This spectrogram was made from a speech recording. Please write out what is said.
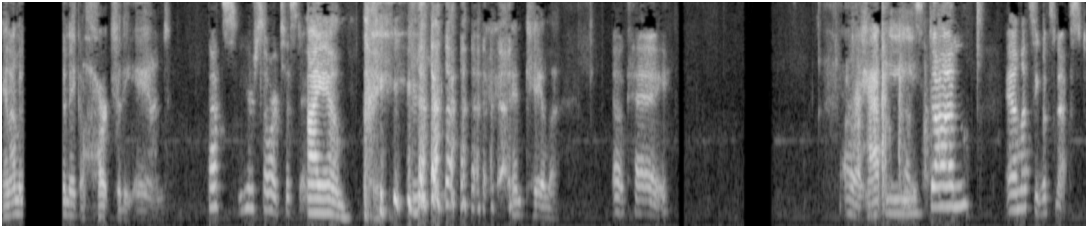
and I'm gonna make a heart for the and. That's you're so artistic. I am. and Kayla, okay. All right. happy That's done. And let's see what's next.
